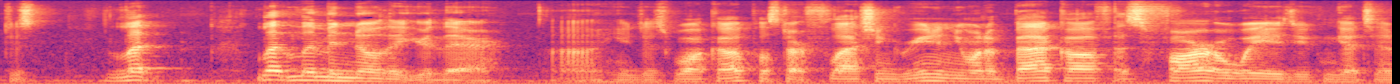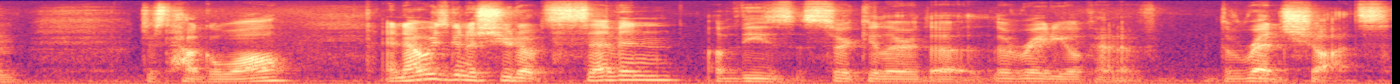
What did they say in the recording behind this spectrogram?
just let let Limon know that you're there. Uh, you just walk up, he'll start flashing green, and you want to back off as far away as you can get to him just hug a wall. And now he's going to shoot out seven of these circular, the, the radial kind of, the red shots.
